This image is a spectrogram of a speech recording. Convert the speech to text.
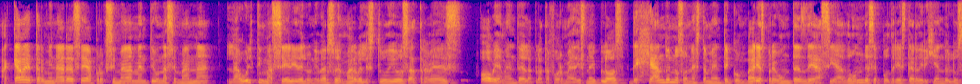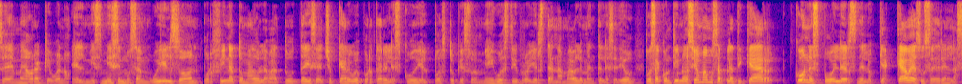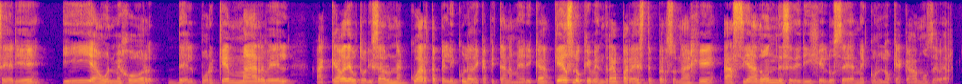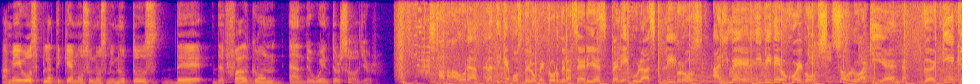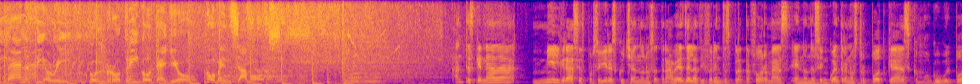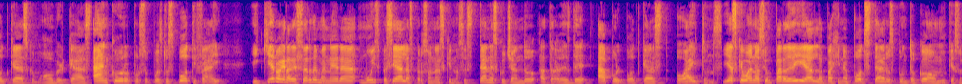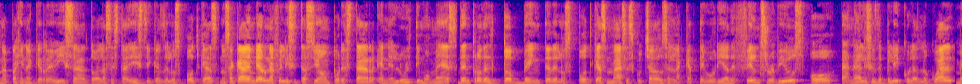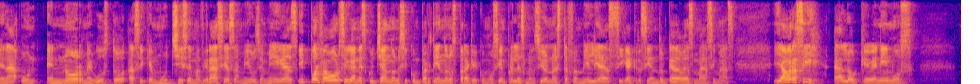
Acaba de terminar hace aproximadamente una semana la última serie del universo de Marvel Studios a través obviamente de la plataforma de Disney Plus, dejándonos honestamente con varias preguntas de hacia dónde se podría estar dirigiendo el UCM ahora que bueno, el mismísimo Sam Wilson por fin ha tomado la batuta y se ha hecho cargo de portar el escudo y el puesto que su amigo Steve Rogers tan amablemente le cedió. Pues a continuación vamos a platicar con spoilers de lo que acaba de suceder en la serie y aún mejor del por qué Marvel acaba de autorizar una cuarta película de Capitán América. ¿Qué es lo que vendrá para este personaje? ¿Hacia dónde se dirige el UCM con lo que acabamos de ver? Amigos, platiquemos unos minutos de The Falcon and the Winter Soldier. Ahora platiquemos de lo mejor de las series, películas, libros, anime y videojuegos. Solo aquí en The Geek Man Theory con Rodrigo Tello. Comenzamos. Antes que nada, mil gracias por seguir escuchándonos a través de las diferentes plataformas en donde se encuentra nuestro podcast, como Google Podcast, como Overcast, Anchor, por supuesto Spotify. Y quiero agradecer de manera muy especial a las personas que nos están escuchando a través de Apple Podcast o iTunes. Y es que bueno, hace un par de días la página podstatus.com, que es una página que revisa todas las estadísticas de los podcasts, nos acaba de enviar una felicitación por estar en el último mes dentro del top 20 de los podcasts más escuchados en la categoría de Films Reviews o análisis de películas, lo cual me da un enorme gusto. Así que muchísimas gracias amigos y amigas. Y por por favor sigan escuchándonos y compartiéndonos para que como siempre les menciono esta familia siga creciendo cada vez más y más. Y ahora sí, a lo que venimos.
